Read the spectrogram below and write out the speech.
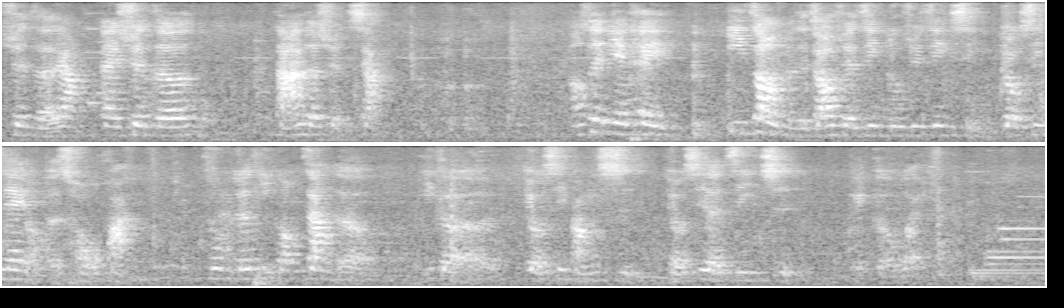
选择量，哎，选择答案的选项。然后所以你也可以依照你们的教学进度去进行游戏内容的筹划，所以我们就提供这样的一个游戏方式、游戏的机制。给各位。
